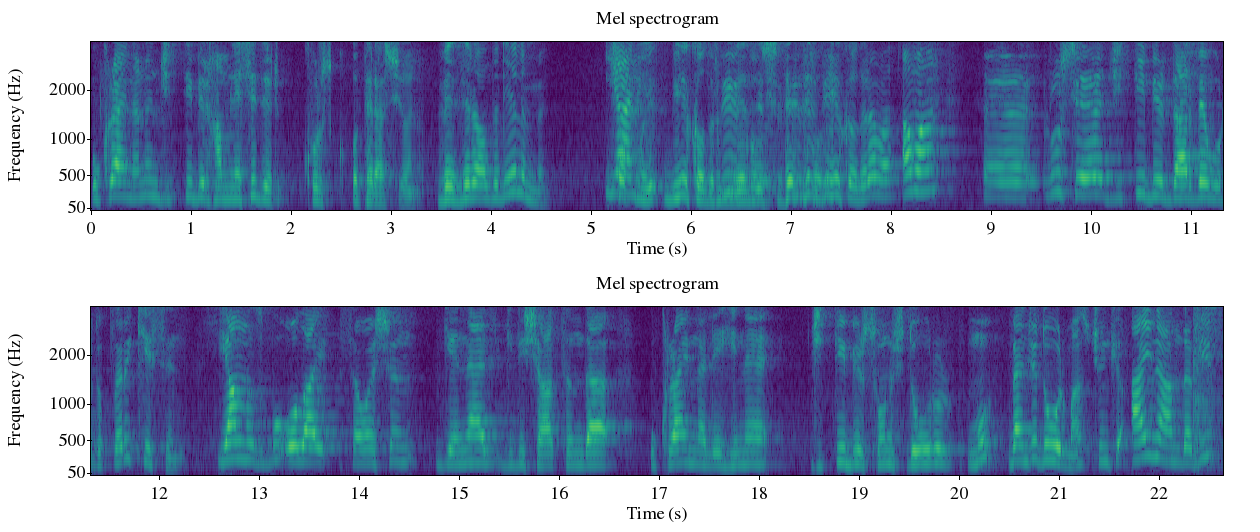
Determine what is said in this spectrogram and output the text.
Ukrayna'nın ciddi bir hamlesidir Kursk operasyonu. Vezir aldı diyelim mi? Yani- Çok mu büyük olur Büyük bir vezir? olur, büyük vezir olur. büyük olur ama Ama e, Rusya'ya ciddi bir darbe vurdukları kesin. Yalnız bu olay savaşın genel gidişatında Ukrayna lehine ciddi bir sonuç doğurur mu? Bence doğurmaz. Çünkü aynı anda biz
